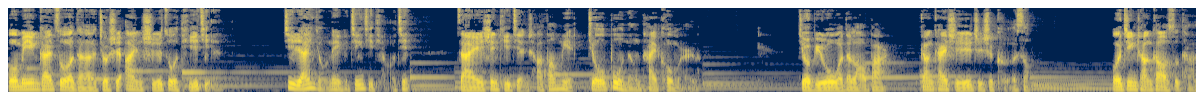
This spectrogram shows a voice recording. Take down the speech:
我们应该做的就是按时做体检。既然有那个经济条件，在身体检查方面就不能太抠门了。就比如我的老伴儿，刚开始只是咳嗽，我经常告诉他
